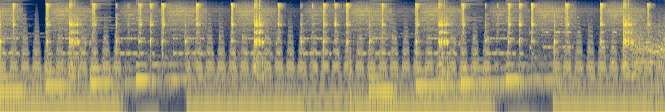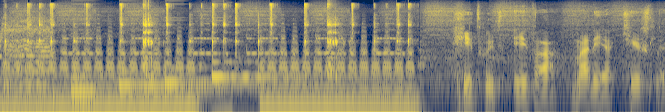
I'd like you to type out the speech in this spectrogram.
Hit with Eva Maria Kirsley,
